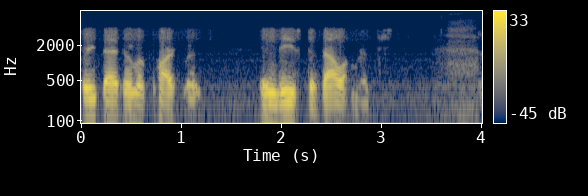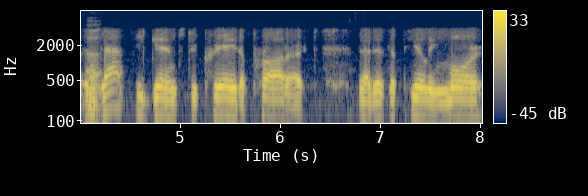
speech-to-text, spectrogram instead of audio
three bedroom apartments in these developments. And uh, that begins to create a product that is appealing more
